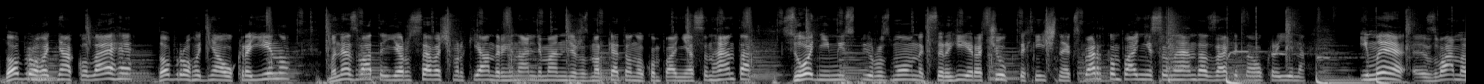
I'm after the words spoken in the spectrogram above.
Доброго дня, колеги! Доброго дня, Україно! Мене звати Ярусевич Маркіян, регіональний менеджер з маркетингу компанії Сингента. Сьогодні мій співрозмовник Сергій Рачук, технічний експерт компанії Сингента Західна Україна. І ми е, з вами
